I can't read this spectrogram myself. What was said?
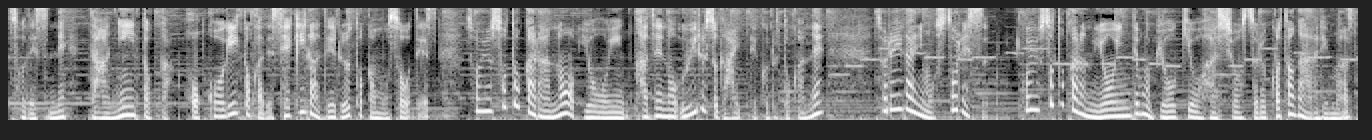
そうですね。ダニとかホコリとかで咳が出るとかもそうです。そういう外からの要因風邪のウイルスが入ってくるとかね。それ以外にもストレス。こういう外からの要因でも病気を発症することがあります。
